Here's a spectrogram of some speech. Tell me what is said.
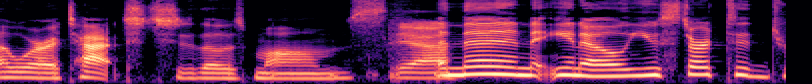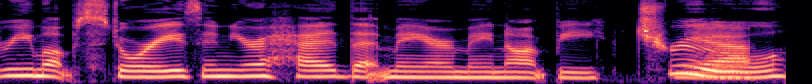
Uh, were attached to those moms. Yeah. And then, you know, you start to dream up stories in your head that may or may not be true. Yeah.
